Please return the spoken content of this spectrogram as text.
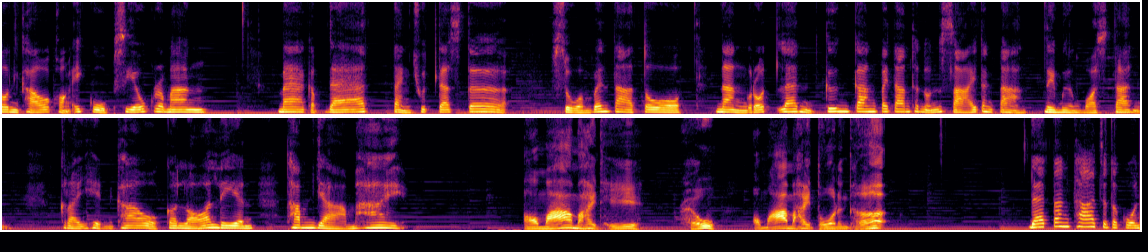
ต้นเค้าของไอ้กูบเสียวกระมัง แม่กับ Dad แต่งชุด duster สวมแว่นตาโต นั่งรถแล่นกึงกังไปตามถนนสายต่างๆ ในเมืองบอสตัน ใครเห็นเข้าก็ล้อเลียนทำหยามให้ เอาม้ามาให้ที เร็ว เอาม้ามาให้ตัวหนึ่งเถอะ แดดตั้งท่าจะตะโกน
